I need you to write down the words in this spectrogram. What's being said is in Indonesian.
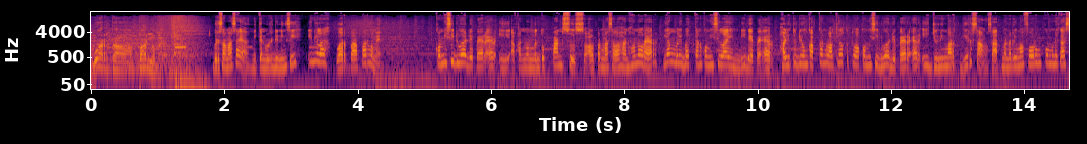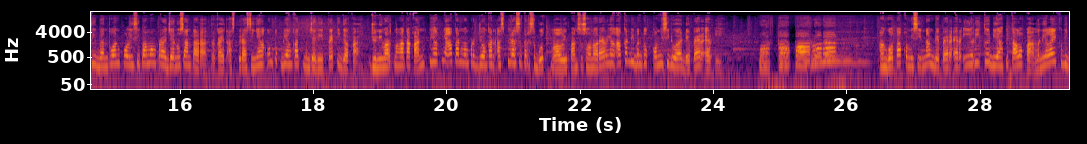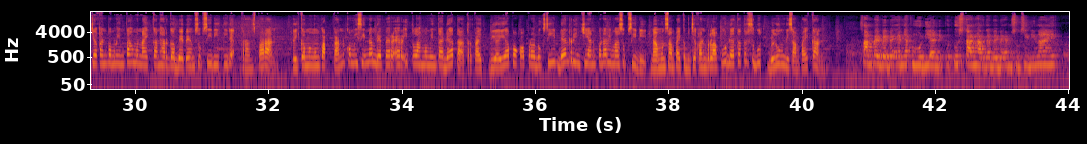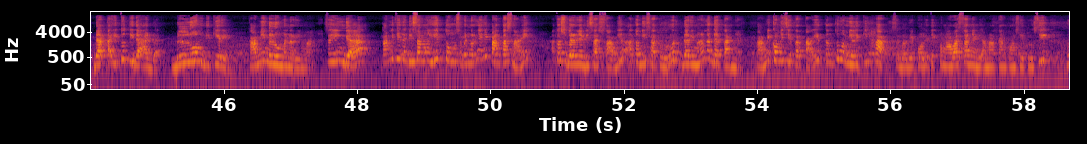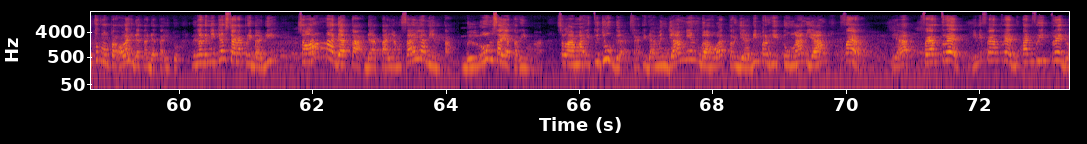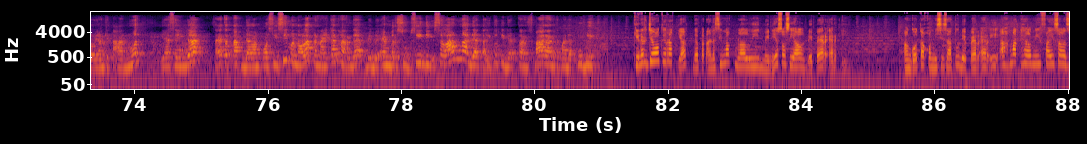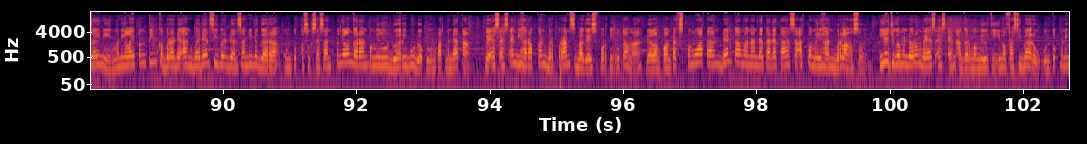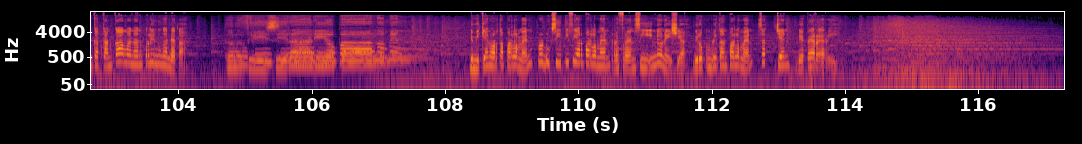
Warta Parlemen. Bersama saya, Niken Werdiningsih, inilah Warta Parlemen. Komisi 2 DPR RI akan membentuk pansus soal permasalahan honorer yang melibatkan komisi lain di DPR. Hal itu diungkapkan Wakil Ketua Komisi 2 DPR RI Junimart Girsang saat menerima forum komunikasi bantuan polisi Pamong Praja Nusantara terkait aspirasinya untuk diangkat menjadi P3K. Junimart mengatakan pihaknya akan memperjuangkan aspirasi tersebut melalui pansus honorer yang akan dibentuk Komisi 2 DPR RI. Warta Parlemen. Anggota Komisi 6 DPR RI Rike Diah Pitaloka menilai kebijakan pemerintah menaikkan harga BBM subsidi tidak transparan. Rike mengungkapkan Komisi 6 DPR RI telah meminta data terkait biaya pokok produksi dan rincian penerima subsidi. Namun sampai kebijakan berlaku, data tersebut belum disampaikan. Sampai BBM-nya kemudian diputuskan harga BBM subsidi naik, data itu tidak ada, belum dikirim. Kami belum menerima. Sehingga kami tidak bisa menghitung sebenarnya ini pantas naik atau sebenarnya bisa stabil atau bisa turun dari mana datanya? Kami komisi terkait tentu memiliki hak sebagai politik pengawasan yang diamanatkan konstitusi untuk memperoleh data-data itu. Dengan demikian secara pribadi, selama data-data yang saya minta belum saya terima, selama itu juga saya tidak menjamin bahwa terjadi perhitungan yang fair ya fair trade ini fair trade bukan free trade loh yang kita anut ya sehingga saya tetap dalam posisi menolak kenaikan harga BBM bersubsidi selama data itu tidak transparan kepada publik. Kinerja Wakil Rakyat dapat Anda simak melalui media sosial DPR RI. Anggota Komisi 1 DPR RI Ahmad Helmi Faisal Zaini menilai penting keberadaan Badan Siber dan Sandi Negara untuk kesuksesan penyelenggaraan pemilu 2024 mendatang. BSSN diharapkan berperan sebagai supporting utama dalam konteks penguatan dan keamanan data-data saat pemilihan berlangsung. Ia juga mendorong BSSN agar memiliki inovasi baru untuk meningkatkan keamanan perlindungan data. Televisi Radio Parlemen. Demikian Warta Parlemen, Produksi TVR Parlemen, Referensi Indonesia, Biro Pemberitaan Parlemen, Setjen DPR RI.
